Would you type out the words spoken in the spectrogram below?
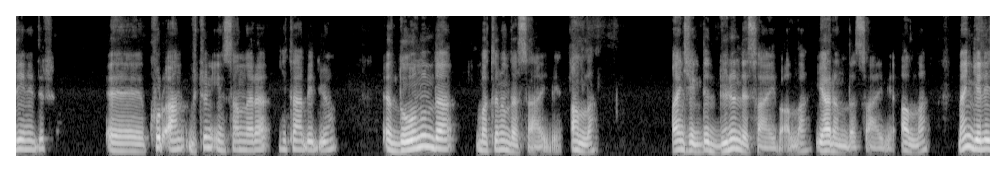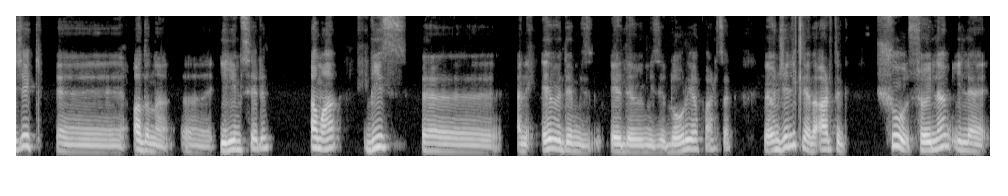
dinidir. E, Kur'an bütün insanlara hitap ediyor. E, doğunun da batının da sahibi Allah. Aynı şekilde dünün de sahibi Allah, yarın da sahibi Allah. Ben gelecek e, adına e, iyimserim ama biz e, hani ev ödevimiz, ödevimizi doğru yaparsak ve öncelikle de artık şu söylem ile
